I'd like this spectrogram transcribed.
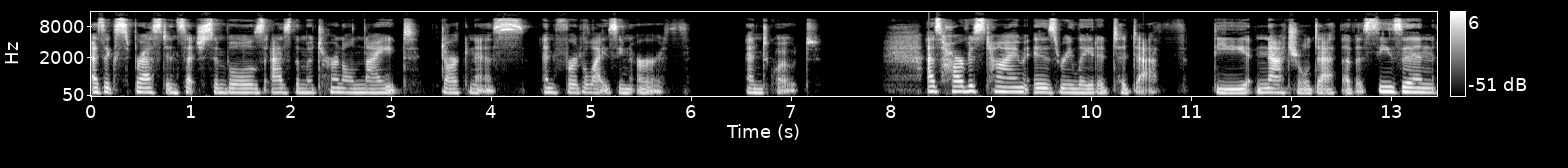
as expressed in such symbols as the maternal night, darkness, and fertilizing earth, end quote. As harvest time is related to death, the natural death of a season,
